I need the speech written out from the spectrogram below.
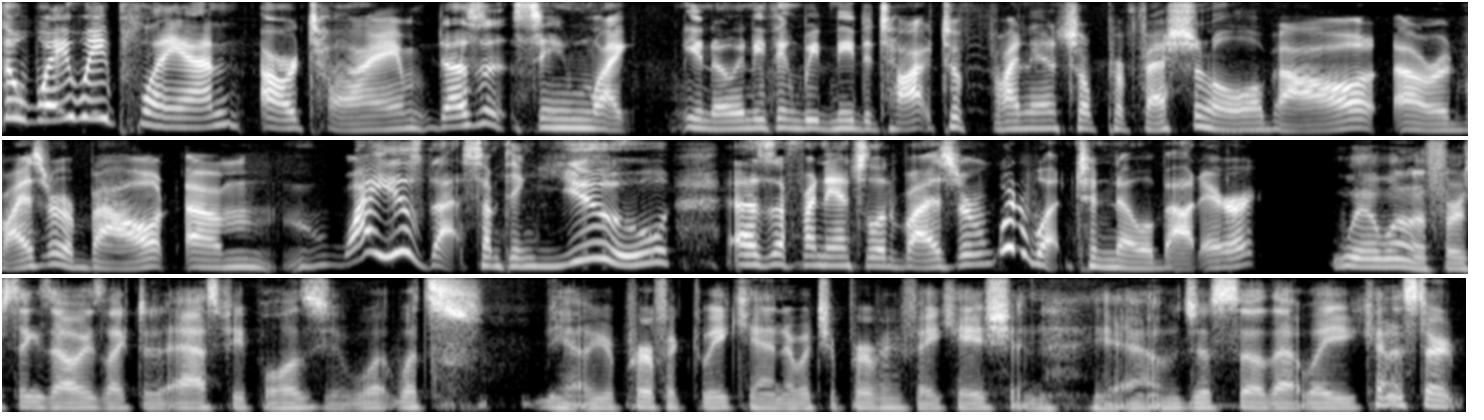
The way we plan our time doesn't seem like, you know, anything we'd need to talk to financial professional about or advisor about. Um, why is that something you, as a financial advisor, would want to know about, Eric? Well, one of the first things I always like to ask people is what, what's you know your perfect weekend or what's your perfect vacation? Yeah, just so that way you kind of start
